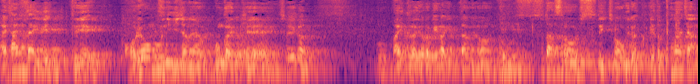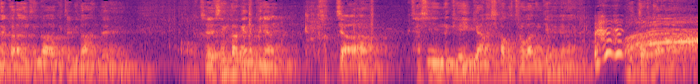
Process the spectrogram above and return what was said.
아니 사실상 이게 되게 어려운 분위기잖아요. 뭔가 이렇게 저희가 뭐 마이크가 여러 개가 있다면 너무 예. 수다스러울 수도 있지만 오히려 그게 더 편하지 않을까라는 생각이 들기도 하는데 어, 제 생각에는 그냥 각자 자신 있는 개인기 하나씩 하고 들어가는 게 어떨까.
